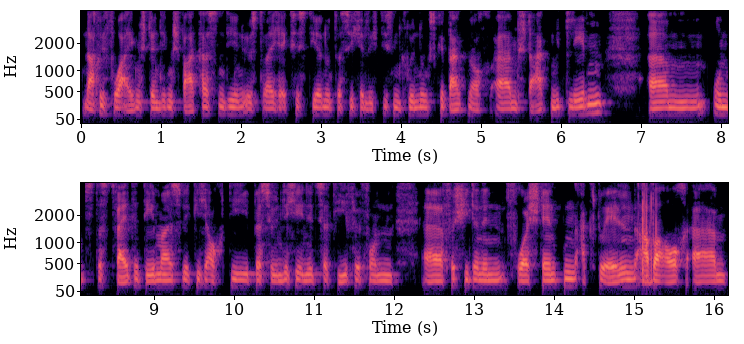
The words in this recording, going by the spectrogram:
nach wie vor eigenständigen Sparkassen, die in Österreich existieren und da sicherlich diesen Gründungsgedanken auch ähm, stark mitleben. Ähm, und das zweite Thema ist wirklich auch die persönliche Initiative von äh, verschiedenen Vorständen, aktuellen, aber auch ähm,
